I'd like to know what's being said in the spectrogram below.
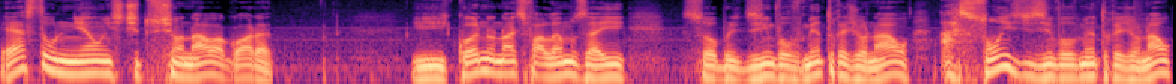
Esta união institucional agora e quando nós falamos aí sobre desenvolvimento regional, ações de desenvolvimento regional,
